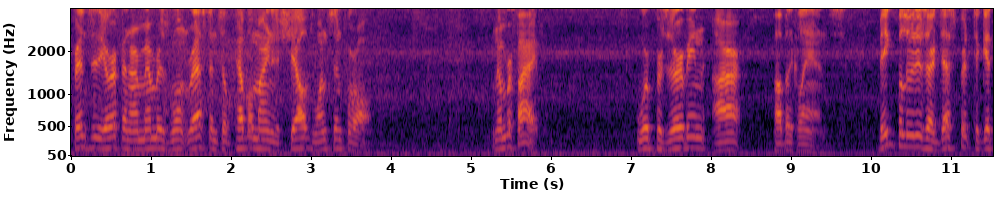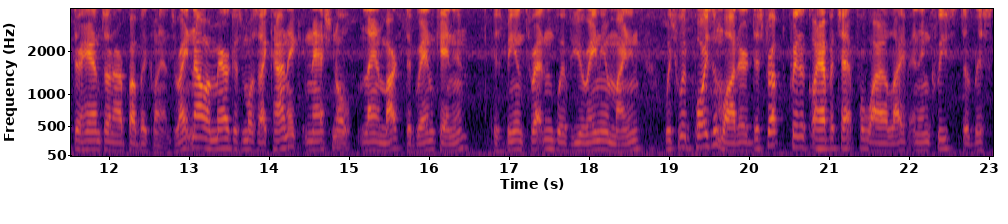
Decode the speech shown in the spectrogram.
Friends of the Earth and our members won't rest until Pebble Mine is shelved once and for all. Number five, we're preserving our public lands. Big polluters are desperate to get their hands on our public lands. Right now, America's most iconic national landmark, the Grand Canyon, is being threatened with uranium mining, which would poison water, disrupt critical habitat for wildlife, and increase the risk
